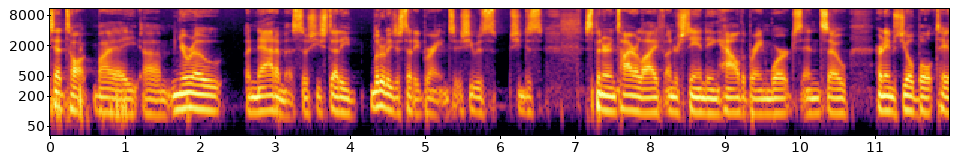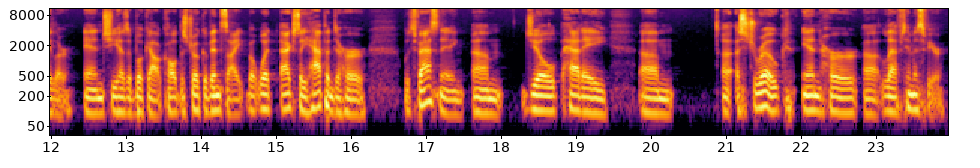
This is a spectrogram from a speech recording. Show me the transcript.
TED talk by a um, neuroanatomist. So she studied literally just studied brains. She was she just spent her entire life understanding how the brain works, and so her name's Jill Bolte Taylor, and she has a book out called The Stroke of Insight. But what actually happened to her was fascinating. Um, Jill had a um, a a stroke in her uh, left hemisphere,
